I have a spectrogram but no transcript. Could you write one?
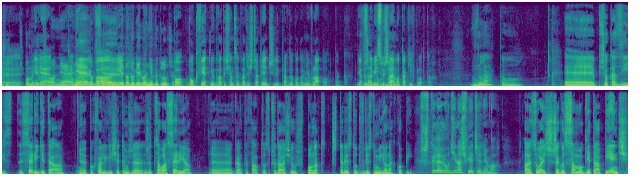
Czy, E, czy pomyliłem? nie, No nie, to nie, nie, jedno, chyba- drugiego, jedno drugiego nie wyklucza. Po, po kwietniu 2025, czyli prawdopodobnie w lato. Tak. Ja W przynajmniej lato, słyszałem no. o takich plotkach. W lato. E, przy okazji serii GTA e, pochwalili się tym, że, że cała seria e, Grand Theft Auto sprzedała się już w ponad 420 milionach kopii. Przecież tyle ludzi na świecie nie ma. Ale słuchaj, z czego samo GTA 5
